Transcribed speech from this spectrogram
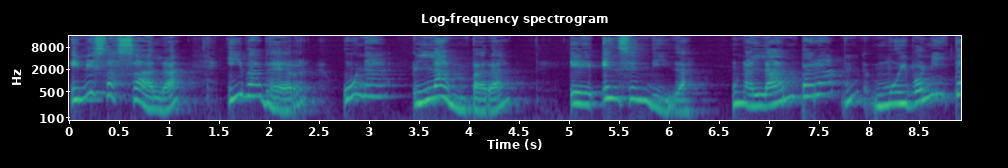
En esa sala iba a haber una lámpara eh, encendida, una lámpara muy bonita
